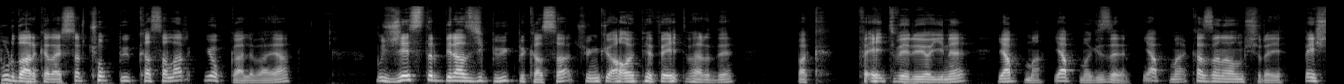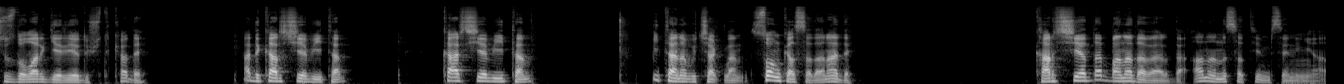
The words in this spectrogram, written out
burada arkadaşlar çok büyük kasalar yok galiba ya. Bu Jester birazcık büyük bir kasa. Çünkü AWP Fate verdi. Bak Fate veriyor yine. Yapma. Yapma güzelim. Yapma. Kazanalım şurayı. 500 dolar geriye düştük. Hadi. Hadi karşıya bir item. Karşıya bir item. Bir tane bıçak lan. Son kasadan hadi. Karşıya da bana da verdi. Ananı satayım senin ya.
